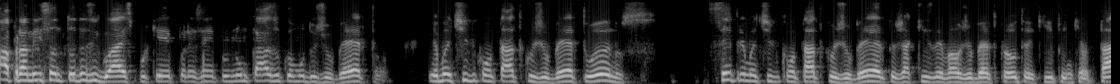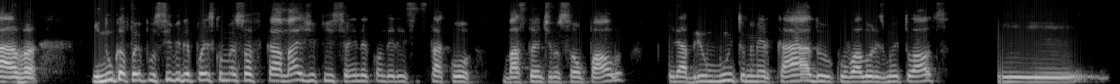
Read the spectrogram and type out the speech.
Ah, para mim são todas iguais, porque, por exemplo, num caso como o do Gilberto, eu mantive contato com o Gilberto anos, sempre mantive contato com o Gilberto, já quis levar o Gilberto para outra equipe em que eu estava, e nunca foi possível. Depois começou a ficar mais difícil ainda quando ele se destacou bastante no São Paulo. Ele abriu muito mercado com valores muito altos e,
